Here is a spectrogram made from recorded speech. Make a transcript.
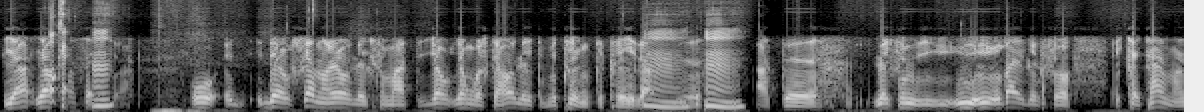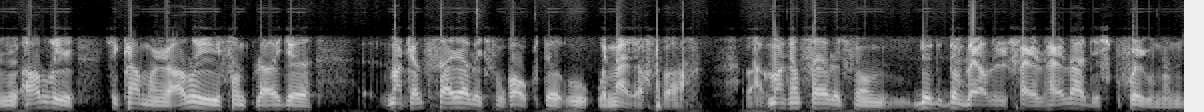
Ja, ja okay. precis. Mm. Och eh, då känner jag liksom att jag, jag måste ha lite betänketid. Att, mm, eh, mm. att uh, liksom i, i regel så kan man ju aldrig, så kan man ju aldrig i sånt läge, man kan inte säga liksom rakt upp och ner va. Man kan säga liksom, då, då blir det fel hela diskussionen.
